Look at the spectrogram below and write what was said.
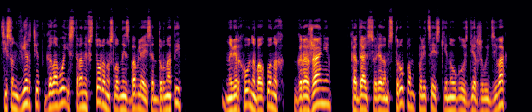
Тисон вертит головой из стороны в сторону, словно избавляясь от дурноты. Наверху, на балконах, горожане, кадальсу рядом с трупом, полицейские на углу сдерживают зевак.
